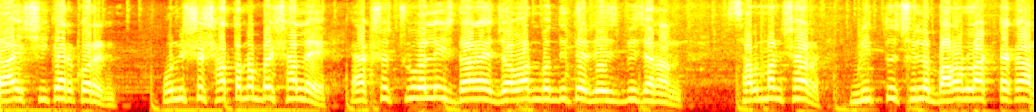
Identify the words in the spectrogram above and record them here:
দায় স্বীকার করেন। উনিশশো সাতানব্বই সালে একশো চুয়াল্লিশ ধারায় জবানবন্দিতে রেজবি জানান, সালমান শাহর মৃত্যু ছিল বারো লাখ টাকার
